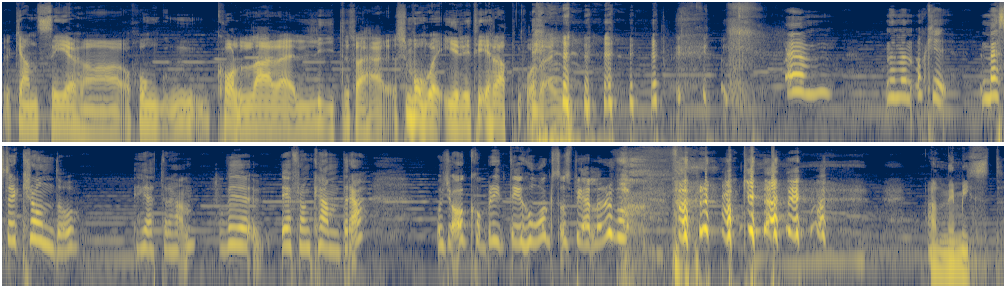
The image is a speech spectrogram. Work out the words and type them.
Du kan se hur hon kollar lite så här små irriterat på dig. Ehm, nej men okej. Mäster Krondo heter han. Vi är från Kandra. Och jag kommer inte ihåg så spelare vad för magi han är. Animist.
